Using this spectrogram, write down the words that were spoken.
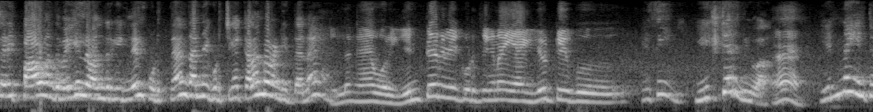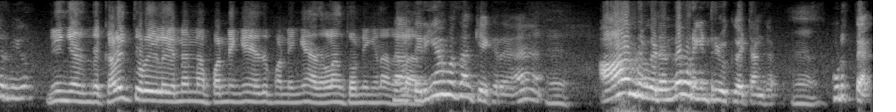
சரி பாவம் அந்த வெயில்ல வந்திருக்கீங்களேன்னு கொடுத்தேன். தண்ணி குடிச்சீங்க. கிளம்ப வேண்டியது தானே இல்லைங்க ஒரு இன்டர்வியூ கொடுத்தீங்கன்னா என் யூடியூப் இது இன்டர்வியூவா என்ன இன்டர்வியூ நீங்க இந்த கலைத்துறையில என்னென்ன பண்ணீங்க எது பண்ணீங்க அதெல்லாம் சொன்னீங்கன்னா நான் தெரியாம தான் கேக்குறேன். ஆ. ஆனந்த விகடன்ல ஒரு இன்டர்வியூ கேட்டாங்க. கொடுத்தேன்.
